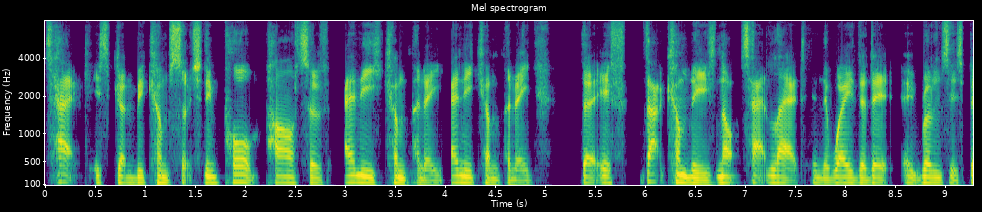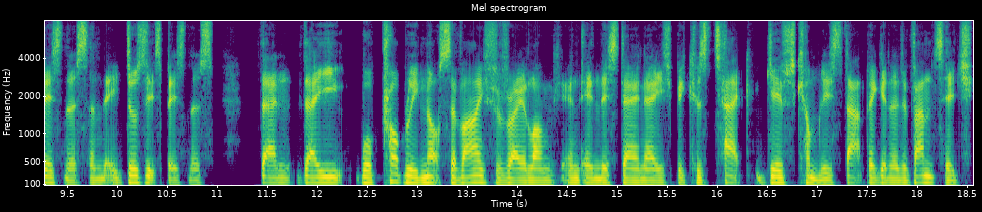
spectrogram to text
tech is going to become such an important part of any company, any company that if that company is not tech led in the way that it, it runs its business and it does its business, then they will probably not survive for very long in, in this day and age because tech gives companies that big an advantage.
